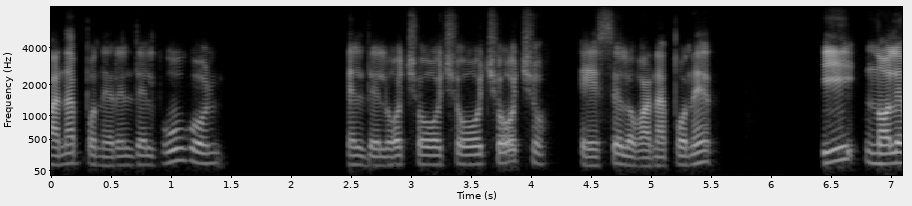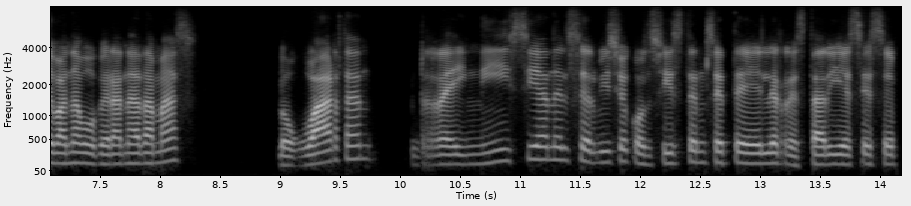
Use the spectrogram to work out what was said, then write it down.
van a poner el del Google, el del 8888, ese lo van a poner. Y no le van a mover a nada más lo guardan, reinician el servicio con systemctl, restar ISS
